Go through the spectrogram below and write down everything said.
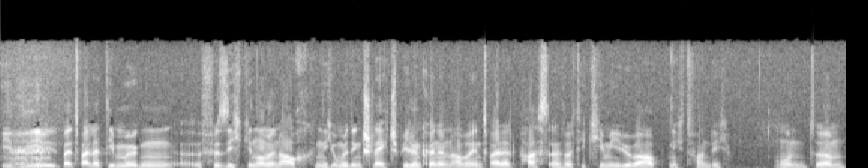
die, die bei Twilight, die mögen äh, für sich genommen auch nicht unbedingt schlecht spielen können, aber in Twilight passt einfach die Chemie überhaupt nicht, fand ich. Und ähm,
